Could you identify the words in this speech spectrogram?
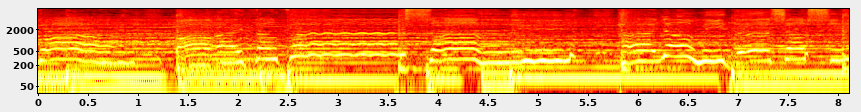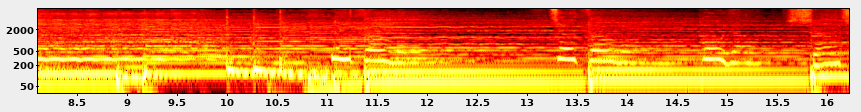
挂，把爱葬在沙里，还有你的消息。你走了就走了，不要想起。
